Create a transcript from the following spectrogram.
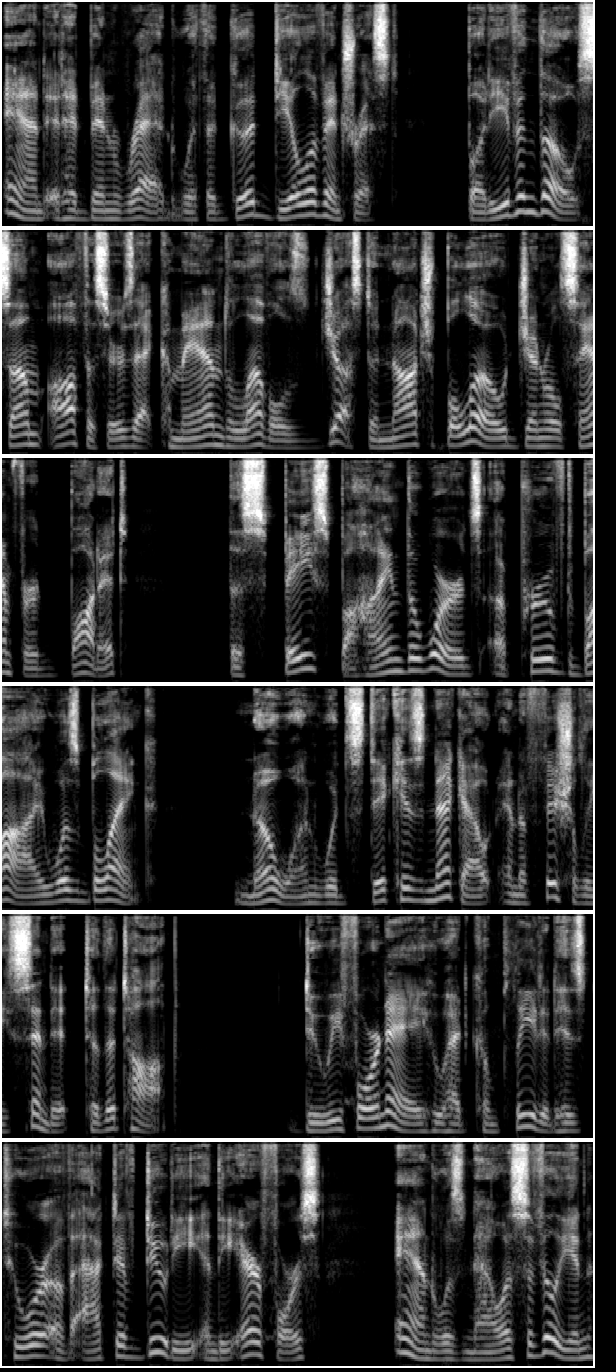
and it had been read with a good deal of interest. But even though some officers at command levels just a notch below General Samford bought it, the space behind the words approved by was blank. No one would stick his neck out and officially send it to the top. Dewey Fournet, who had completed his tour of active duty in the Air Force and was now a civilian,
